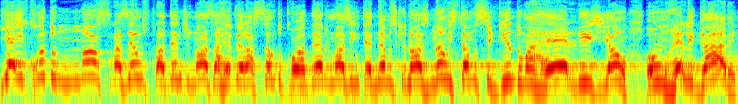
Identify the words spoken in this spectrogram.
E aí, quando nós trazemos para dentro de nós a revelação do Cordeiro, nós entendemos que nós não estamos seguindo uma religião ou um religare,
